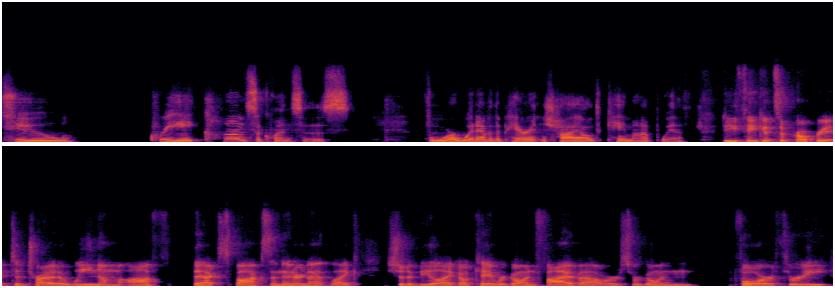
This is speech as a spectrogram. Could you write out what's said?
to create consequences for whatever the parent and child came up with. Do you think it's appropriate to try to wean them off the Xbox and internet? Like, should it be like, okay, we're going five hours, we're going four, three,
